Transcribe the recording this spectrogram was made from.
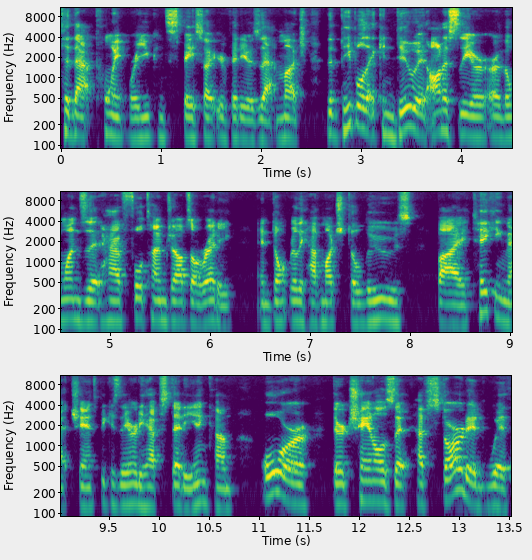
to that point where you can space out your videos that much. The people that can do it, honestly, are, are the ones that have full time jobs already and don't really have much to lose by taking that chance because they already have steady income, or they're channels that have started with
